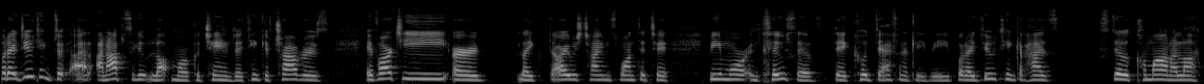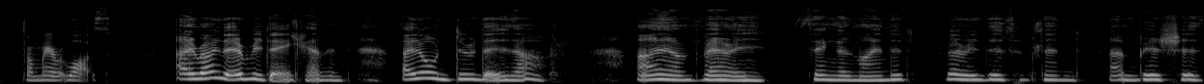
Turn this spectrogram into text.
But I do think an absolute lot more could change. I think if travellers, if RTE or like the Irish Times wanted to be more inclusive, they could definitely be. But I do think it has still come on a lot from where it was. I write every day, Kevin. I don't do days off. I am very single minded very disciplined, ambitious.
